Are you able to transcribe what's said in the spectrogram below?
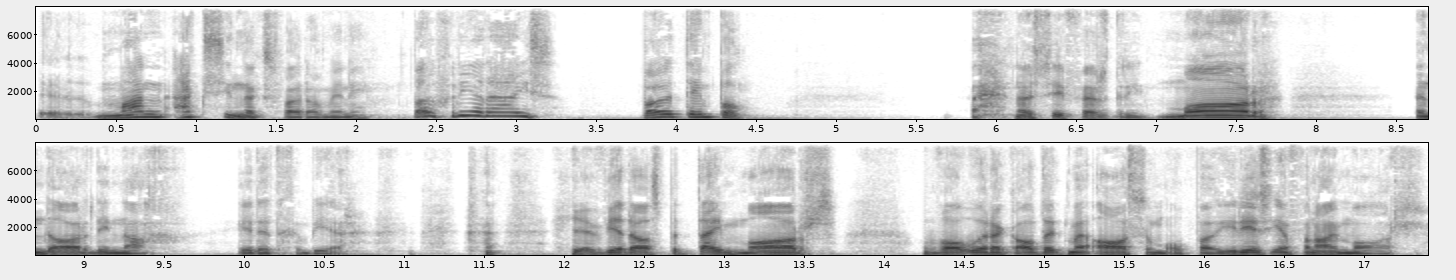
eh, man, ek sien niks fout daarmee nie. Bou vir die Here huis. Bou 'n tempel." Nou sê vers 3: Maar in daardie nag het dit gebeur. Jy weet daar's baie maars waaroor ek altyd my asem ophou. Hierdie is een van daai maars.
